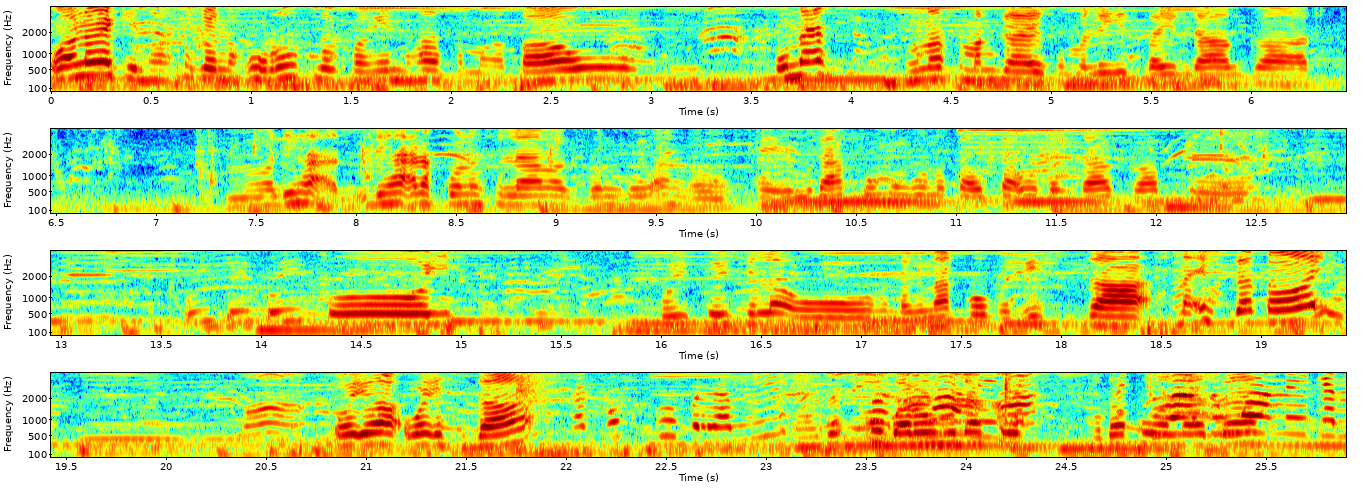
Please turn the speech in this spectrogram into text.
Wala na kinhasok kay nahurot ng panginhas sa mga tao. Unas, unas man guys, maliit pa yung dagat. Oh, diha diha ra ko na sila magkunduan oh. Kay madako mo kuno tao-tao ng dagat oh. Kuy kuy kuy kuy. Kuy kuy sila oh, nagnako og isda. Na isda toy? Oy, ah, way isda. Ang kuko baro mo dako. Mudako ang dagat.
